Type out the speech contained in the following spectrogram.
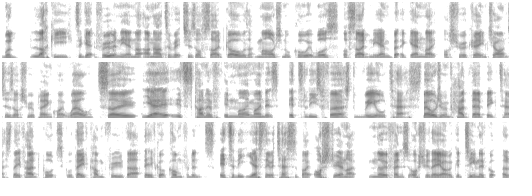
were lucky to get through in the end. Like Arnautovic's offside goal was like marginal call. It was offside in the end, but again, like Austria creating chances, Austria playing quite well. So yeah, it's kind of in my mind, it's Italy's first real test. Belgium have had their big test. They've had Portugal. They've come through that. They've got confidence. Italy, yes, they were tested by Austria, and like no offense to Austria, they are a good team. They've got a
